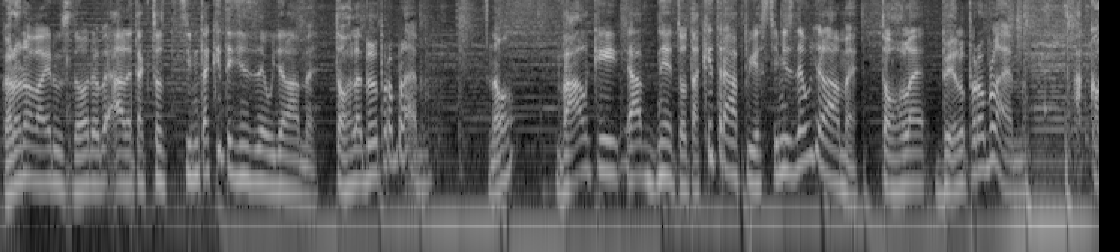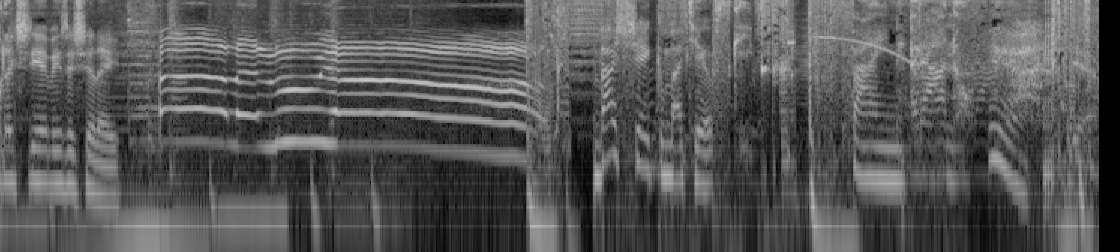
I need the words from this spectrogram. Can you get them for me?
Koronavirus, no, dobře, ale tak to s tím taky teď nic neuděláme. Tohle byl problém. No, války, já, mě to taky trápí, s tím nic neuděláme. Tohle byl problém. A konečně je vyřešený. Haleluja! Vašek Matějovský. Fajn ráno. Yeah, yeah.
